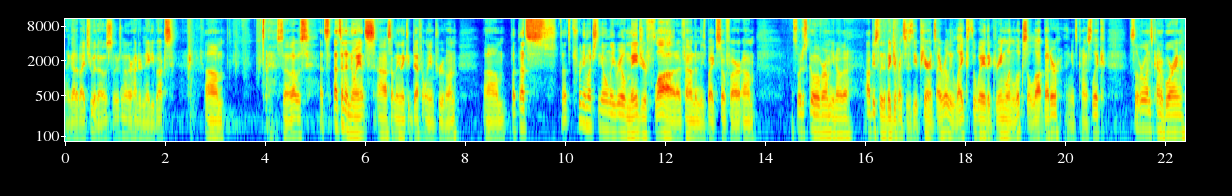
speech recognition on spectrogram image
I got to buy two of those, so there's another 180 bucks. Um, so that was that's that's an annoyance, uh, something they could definitely improve on. Um, but that's that's pretty much the only real major flaw that I've found in these bikes so far. Um, so I'll just go over them. You know, the obviously the big difference is the appearance. I really like the way the green one looks a lot better. I think it's kind of slick. Silver one's kind of boring.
